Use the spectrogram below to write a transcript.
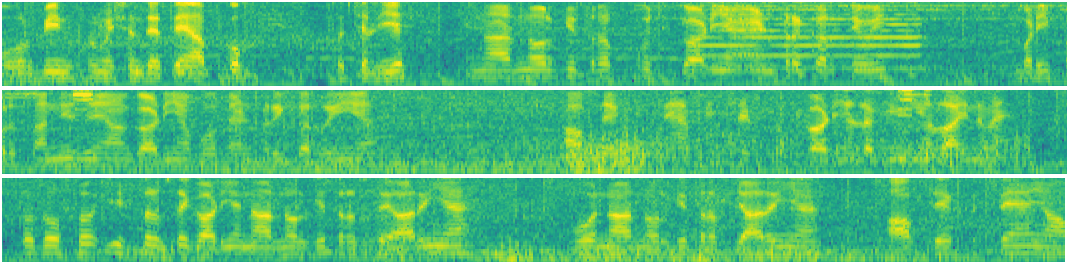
और भी इंफॉर्मेशन देते हैं आपको। तो चलिए। नारनौल की तरफ़ कुछ गाड़ियाँ एंटर करते हुई बड़ी परेशानी से यहाँ गाड़ियाँ बहुत एंट्री कर रही हैं। आप देख सकते हैं, पीछे कुछ गाड़ियाँ लगी हुई हैं लाइन में। तो दोस्तों, इस तरफ़ से गाड़ियाँ नारनौल की तरफ़ से आ रही हैं। वो नारनौल की तरफ़ जा रही हैं। आप देख सकते हैं, यहाँ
